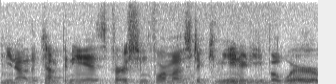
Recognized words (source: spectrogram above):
You know, the company is first and foremost a community, but we're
